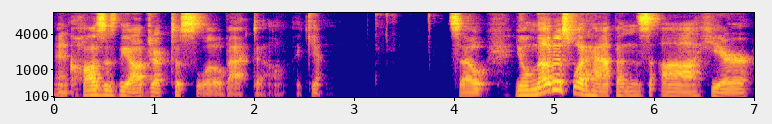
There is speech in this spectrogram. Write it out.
and causes the object to slow back down again. So you'll notice what happens uh, here.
